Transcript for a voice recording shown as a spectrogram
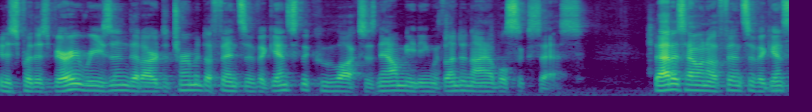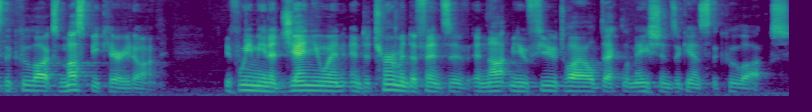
It is for this very reason that our determined offensive against the kulaks is now meeting with undeniable success. That is how an offensive against the kulaks must be carried on, if we mean a genuine and determined offensive and not mere futile declamations against the kulaks.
